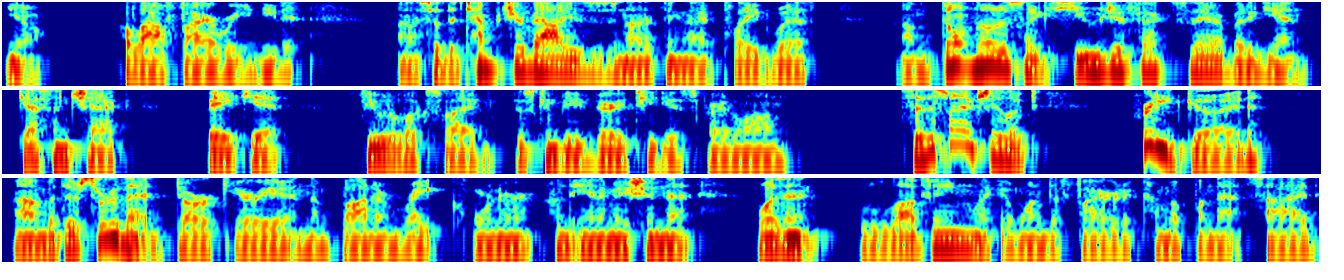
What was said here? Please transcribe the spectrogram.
you know, allow fire where you need it. Uh, so the temperature values is another thing that I played with. Um, don't notice like huge effects there, but again, guess and check, bake it, see what it looks like. This can be very tedious, very long. So this one actually looked pretty good, um, but there's sort of that dark area in the bottom right corner of the animation that wasn't loving. Like I wanted the fire to come up on that side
